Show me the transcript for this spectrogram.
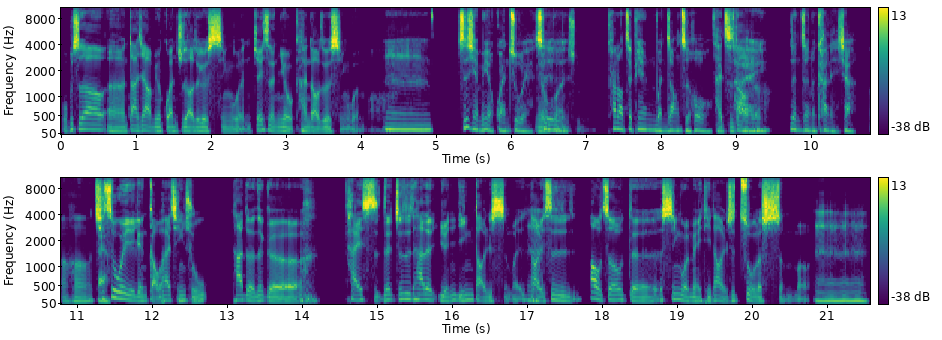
我不知道，呃，大家有没有关注到这个新闻？Jason，你有看到这个新闻吗？嗯，之前没有关注，哎，没有关注，看到这篇文章之后才知道的，认真的看了一下。嗯哼，其实我也有点搞不太清楚。它的那个 开始的，就是它的原因到底是什么？到底是澳洲的新闻媒体到底是做了什么？嗯嗯嗯，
